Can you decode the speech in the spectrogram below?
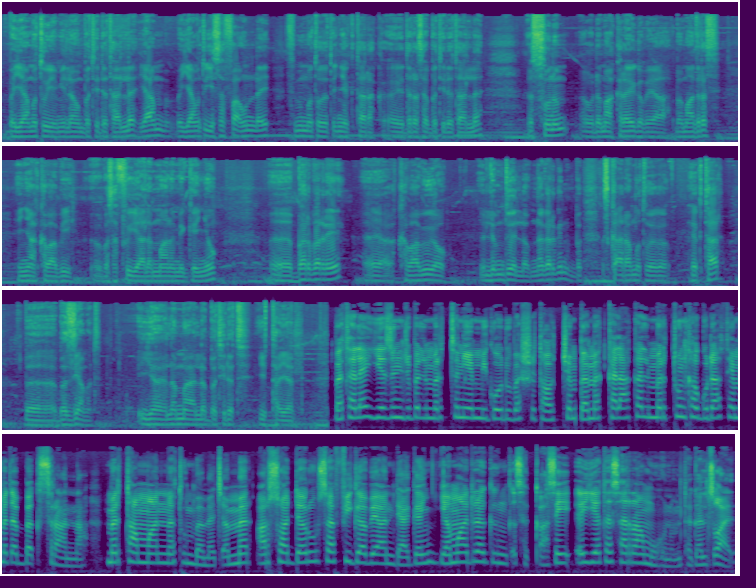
በየአመቱ የሚለሙበት ሂደት አለ። ያም በየአመቱ እየሰፋ አሁን ላይ 809 ሄክታር የደረሰበት ሂደት አለ። እሱንም ወደ ማዕከላዊ ገበያ በማድረስ የኛ አካባቢ በሰፊው እያለማ ነው የሚገኘው። በርበሬ አካባቢው ያው ልምዱ የለውም። ነገር ግን እስከ 400 ሄክታር በዚህ አመት እየለማ ያለበት ሂደት ይታያል። በተለይ የዝንጅብል ምርትን የሚጎዱ በሽታዎችን በመከላከል ምርቱን ከጉዳት የመጠበቅ ስራና ምርታማነቱን በመጨመር አርሶ አደሩ ሰፊ ገበያ እንዲያገኝ የማድረግ እንቅስቃሴ እየተሰራ መሆኑም ተገልጿል።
